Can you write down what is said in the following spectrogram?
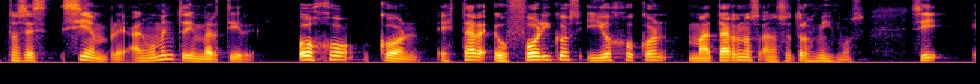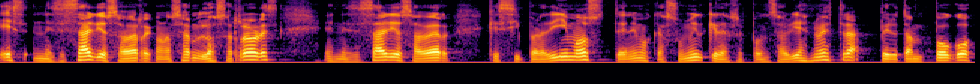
Entonces, siempre, al momento de invertir ojo con estar eufóricos y ojo con matarnos a nosotros mismos. ¿sí? Es necesario saber reconocer los errores, es necesario saber que si perdimos tenemos que asumir que la responsabilidad es nuestra, pero tampoco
